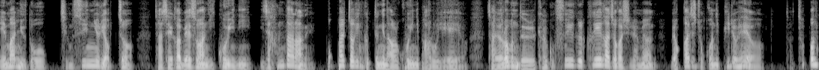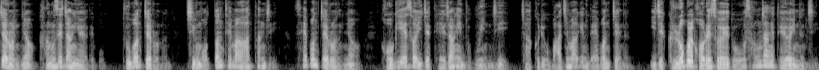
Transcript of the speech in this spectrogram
얘만 유독 지금 수익률이 없죠. 자 제가 매수한 이 코인이 이제 한 달 안에 폭발적인 급등이 나올 코인이 바로 얘예요. 자 여러분들 결국 수익을 크게 가져가시려면 몇 가지 조건이 필요해요. 자, 첫 번째로는요 강세장이어야 되고 두 번째로는 지금 어떤 테마가 핫한지 세 번째로는요 거기에서 이제 대장이 누구인지 자 그리고 마지막인 네 번째는 이제 글로벌 거래소에도 상장이 되어 있는지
